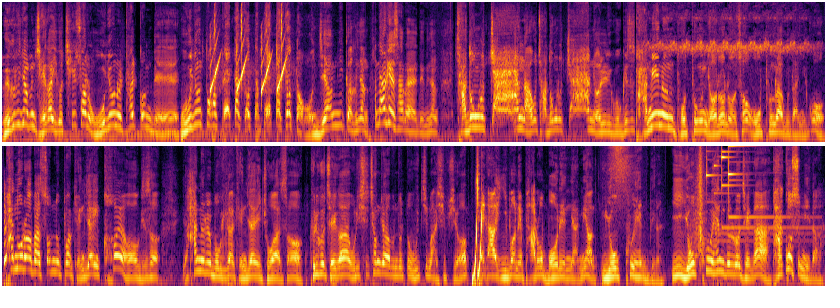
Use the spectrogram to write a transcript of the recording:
왜 그러냐면 제가 이거 최소한 5년을 탈 건데 5년 동안 뺐다 꼈다 뺐다 꼈다 언제 합니까? 그냥 편하게 살아야 돼. 그냥 자동으로 쫙 나오고 자동으로 쫙 열리고 그래서 밤에는 보통은 열어놓아서 오픈을 하고 다니고 파노라마 썬루프가 굉장히 커요. 그래서 하늘을 보기가 굉장히 좋아서 그리고 제가 우리 시청자분들 또 웃지 마십시오. 제가 이번에 바로 뭘 했냐면 요크 핸들 이 요크 핸들로 제가 바꿨습니다.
